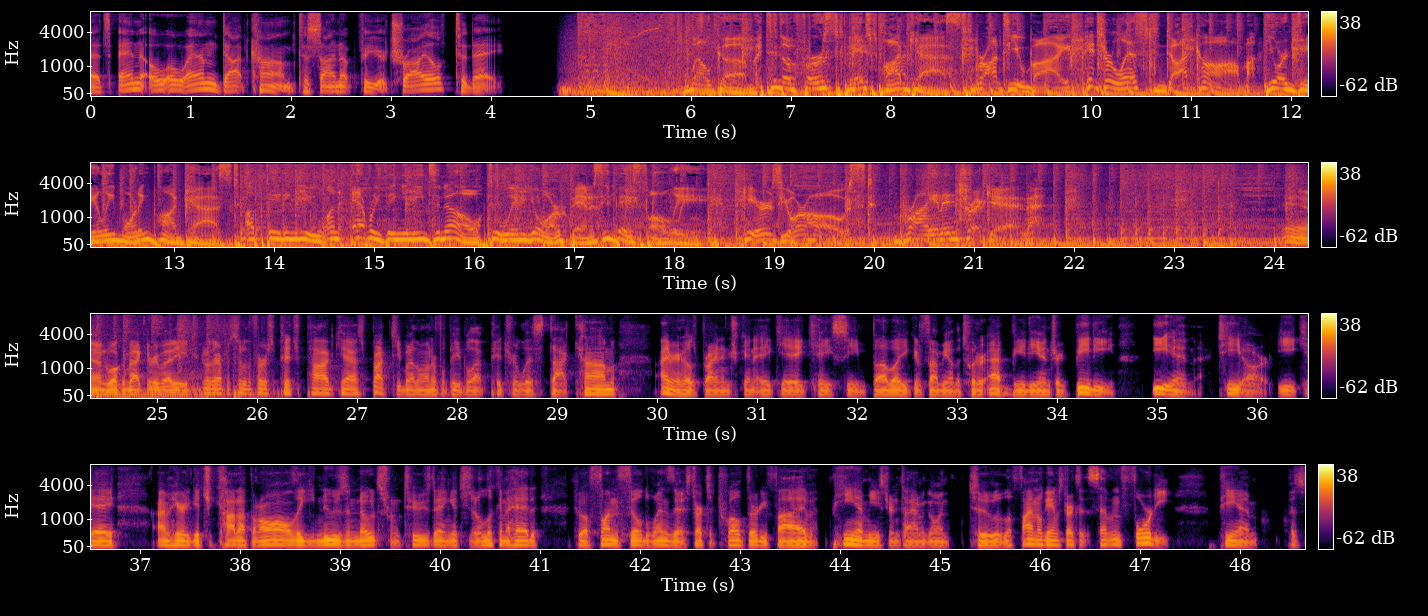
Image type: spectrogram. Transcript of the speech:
That's N-O-O-M dot com to sign up for your trial today. Welcome to the First Pitch Podcast, brought to you by PitcherList.com, your daily morning podcast, updating you on everything you need to know to win your fantasy baseball league. Here's your host, Brian and Tricken. And welcome back, everybody, to another episode of the First Pitch Podcast, brought to you by the wonderful people at PitcherList.com. I'm your host, Brian Entrekin, aka KC Bubba. You can find me on the Twitter at BDentrick, B-D E N T R E K. I'm here to get you caught up on all the news and notes from Tuesday and get you to looking ahead to a fun-filled Wednesday. It starts at 12:35 p.m. Eastern time, going to the final game starts at 7:40 p.m.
